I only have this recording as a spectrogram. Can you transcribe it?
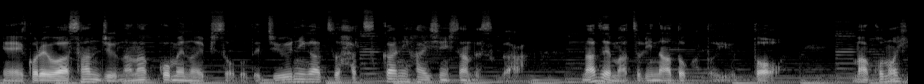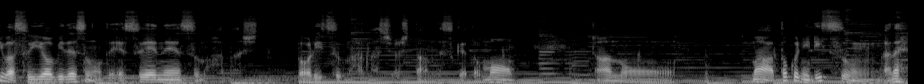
えー、これは37個目のエピソードで12月20日に配信したんですが、なぜ祭りの後かというと、まあこの日は水曜日ですので SNS の話とリッスンの話をしたんですけども、あのー、まあ特にリッスンがね、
